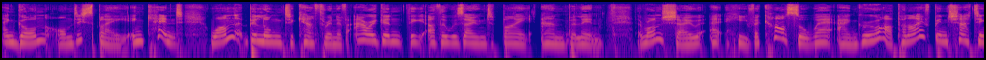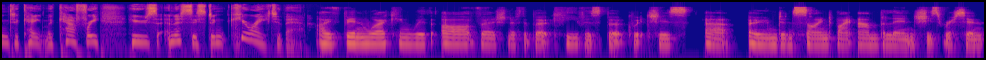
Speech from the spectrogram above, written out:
and gone on display in Kent. One belonged to Catherine of Aragon, the other was owned by Anne Boleyn. They're on show at Hever Castle, where Anne grew up, and I've been chatting to Kate McCaffrey, who's an assistant curator there. I've been working with our version of the book, Hever's book, which is uh, owned and signed by Anne Boleyn. She's written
